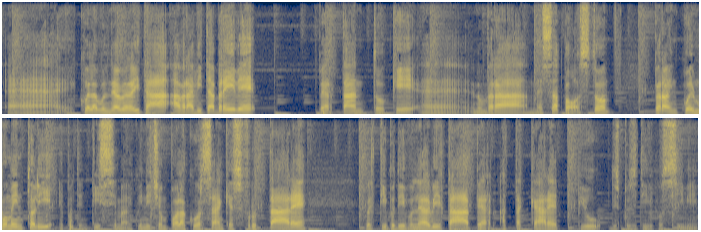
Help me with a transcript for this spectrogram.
eh, quella vulnerabilità avrà vita breve pertanto che eh, non verrà messa a posto, però in quel momento lì è potentissima e quindi c'è un po' la corsa anche a sfruttare quel tipo di vulnerabilità per attaccare più dispositivi possibili.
